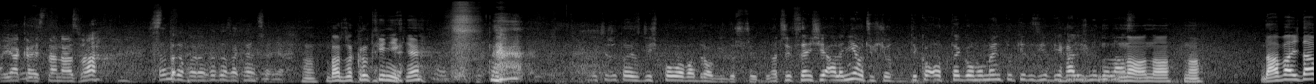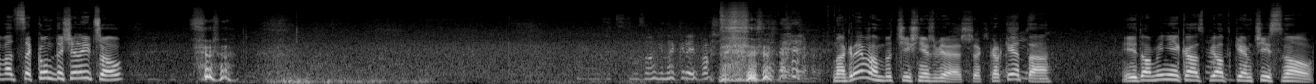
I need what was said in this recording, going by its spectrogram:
A jaka jest ta nazwa? Stan rowerowego zakręcenia. No, bardzo krótki nick, nie? Myślę, że to jest gdzieś połowa drogi do szczytu. Znaczy w sensie, ale nie oczywiście, od, tylko od tego momentu, kiedy wjechaliśmy do lasu. No, no, no. Dawać, dawać, sekundy się liczą. Nagrywasz? Nagrywam, bo ciśniesz, wiesz, jak rakieta. I Dominika z Piotkiem cisnął.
